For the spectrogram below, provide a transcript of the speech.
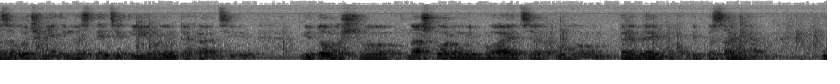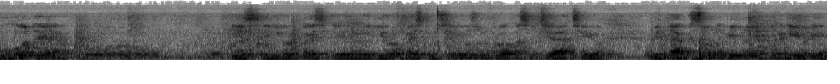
залучення інвестицій і євроінтеграції. Відомо, що наш форум відбувається у переддень підписання угоди із е, Європейським Союзом про асоціацію, відтак зони вільної торгівлі.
